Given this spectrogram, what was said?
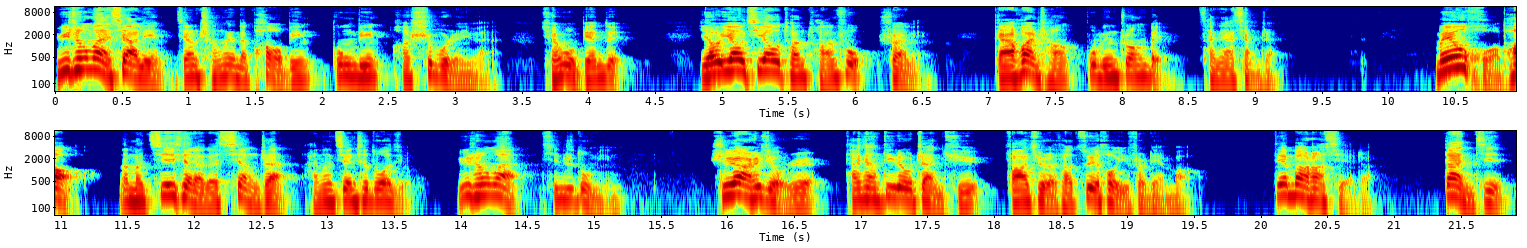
余承万下令将城内的炮兵、工兵和师部人员全部编队，由幺七幺团团副率领，改换成步兵装备参加巷战。没有火炮，那么接下来的巷战还能坚持多久？余承万心知肚明。十月二十九日，他向第六战区发去了他最后一份电报，电报上写着：“弹尽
